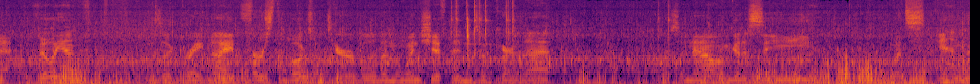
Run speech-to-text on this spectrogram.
at Pavilion. It was a great night. First the bugs were terrible, then the wind shifted and took care of that. So now I'm gonna see what's in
